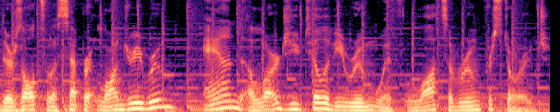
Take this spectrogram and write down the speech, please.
There's also a separate laundry room and a large utility room with lots of room for storage.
